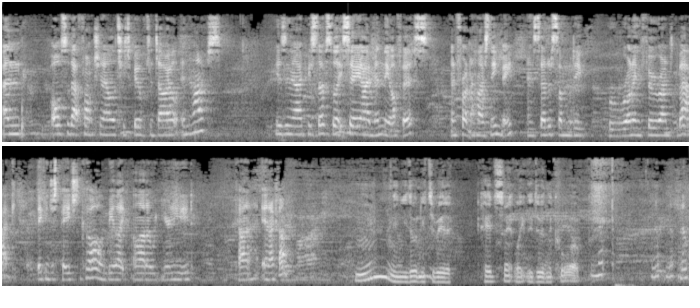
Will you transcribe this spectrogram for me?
And also that functionality to be able to dial in house using the IP stuff. So, like, say I'm in the office and front of house need me, instead of somebody running through around to the back, they can just page the call and be like, Ealána, you're needed. Can I? And I come. Mm, and you don't need to wear a headset like they do in the co-op. Nope. Nope, nope, nope.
